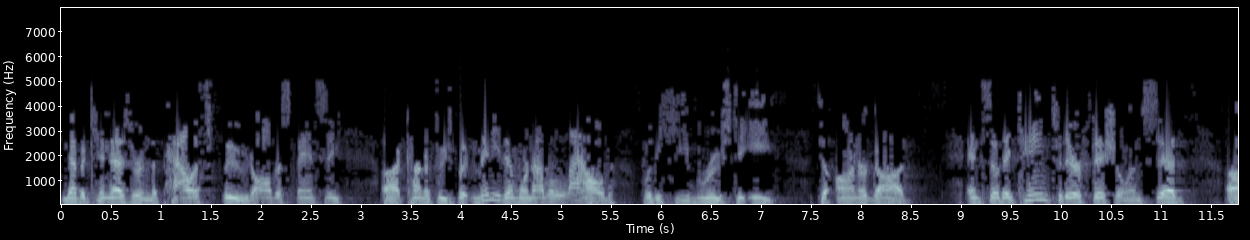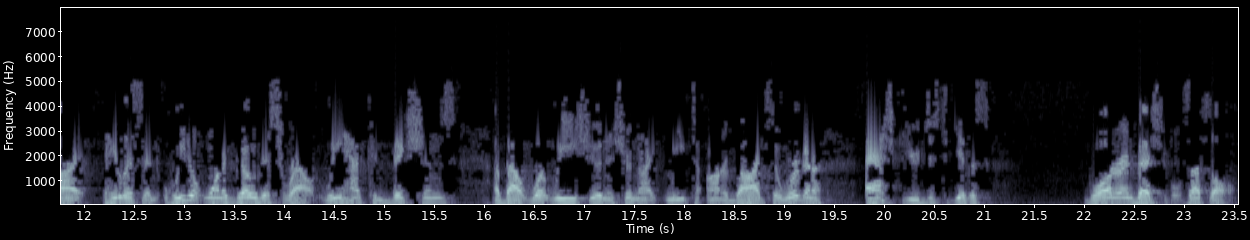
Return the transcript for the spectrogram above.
Nebuchadnezzar and the palace food, all this fancy uh, kind of foods, but many of them were not allowed for the Hebrews to eat to honor God. And so they came to their official and said, uh, Hey, listen, we don't want to go this route. We have convictions about what we should and should not eat to honor God, so we're going to ask you just to give us water and vegetables. That's all.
